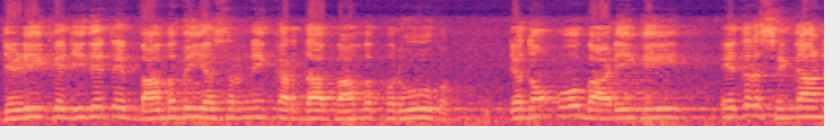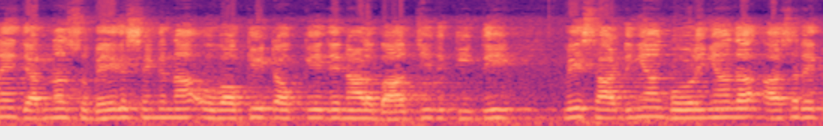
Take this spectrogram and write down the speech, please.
ਜਿਹੜੀ ਕਿ ਜਿਹਦੇ ਤੇ ਬੰਬ ਵੀ ਅਸਰ ਨਹੀਂ ਕਰਦਾ, ਬੰਬ ਪ੍ਰੂਫ ਜਦੋਂ ਉਹ ਬਾੜੀ ਗਈ, ਇਧਰ ਸਿੰਘਾਂ ਨੇ ਜਰਨਲ ਸੁਬੇਗ ਸਿੰਘ ਨਾਲ ਉਹ ਵਾਕੀ ਟਾਕੀ ਦੇ ਨਾਲ ਬਾਤਚੀਤ ਕੀਤੀ ਵੀ ਸਾਡੀਆਂ ਗੋਲੀਆਂ ਦਾ ਅਸਰ ਇੱਕ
